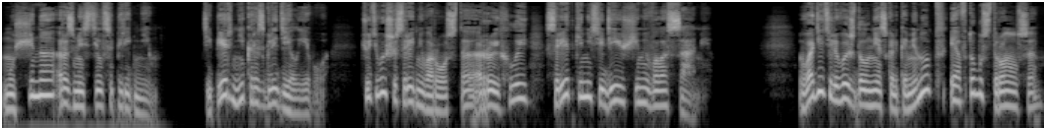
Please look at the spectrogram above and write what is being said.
Мужчина разместился перед ним. Теперь Ник разглядел его. Чуть выше среднего роста, рыхлый, с редкими сидеющими волосами. Водитель выждал несколько минут, и автобус тронулся.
